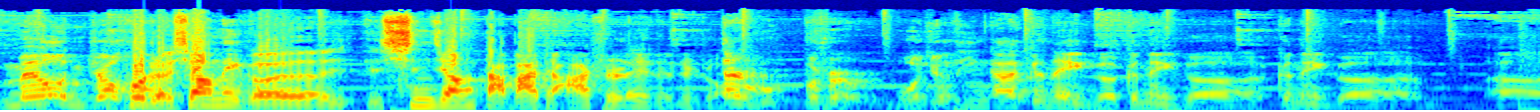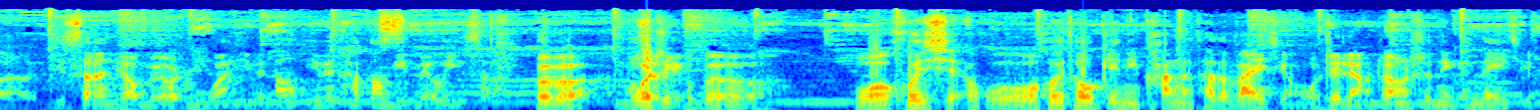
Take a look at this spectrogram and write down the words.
没有，你知道或者像那个新疆大巴扎之类的这种。但是我不是，我觉得应该跟那个跟那个跟那个呃伊斯兰教没有什么关系，因为当因为他当地没有伊斯兰。不不不，我这不不不，我会先我我回头给你看看它的外景。我这两张是那个内景，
